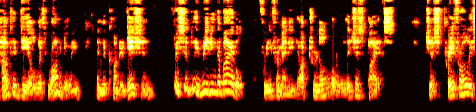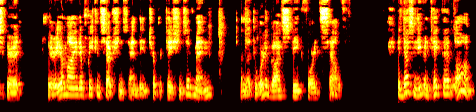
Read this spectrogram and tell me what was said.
how to deal with wrongdoing in the congregation by simply reading the Bible, free from any doctrinal or religious bias. Just pray for Holy Spirit, clear your mind of preconceptions and the interpretations of men, and let the Word of God speak for itself. It doesn't even take that long,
